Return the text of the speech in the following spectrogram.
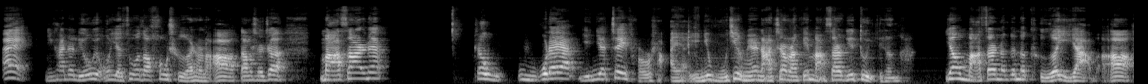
哎，你看这刘勇也坐到后车上了啊。当时这马三呢，这捂捂的呀，人家这头啥呀？人家吴敬明拿这玩意儿给马三给怼上啊，让马三能跟他磕一下子啊。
